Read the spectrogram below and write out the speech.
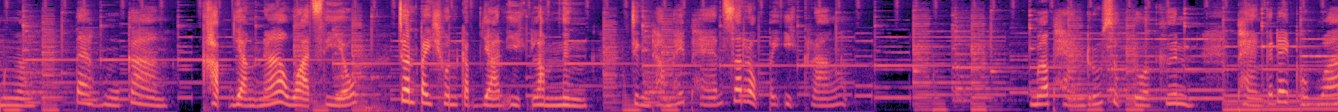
เมือง แต่หูกลาง ขับอย่างหน้าหวาดเสียว จนไปชนกับยานอีกลำหนึ่ง จึงทำให้แผนสลบไปอีกครั้ง เมื่อแผนรู้สึกตัวขึ้น แผนก็ได้พบว่า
